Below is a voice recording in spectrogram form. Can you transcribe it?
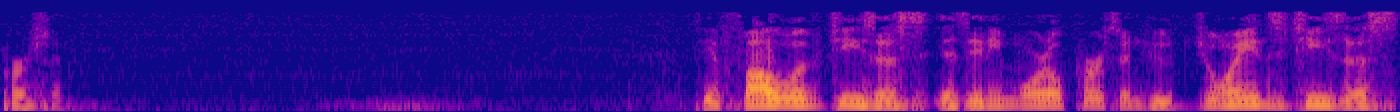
person. See, a follower of Jesus is any mortal person who joins Jesus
